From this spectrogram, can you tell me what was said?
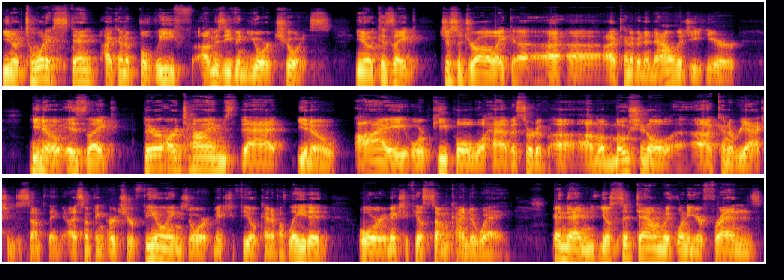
you know, to what extent a kind of belief um, is even your choice. You know, because like just to draw like a, a, a kind of an analogy here, you know, is like there are times that you know I or people will have a sort of uh, um, emotional uh, kind of reaction to something. Uh, something hurts your feelings, or it makes you feel kind of elated, or it makes you feel some kind of way. And then you'll sit down with one of your friends,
